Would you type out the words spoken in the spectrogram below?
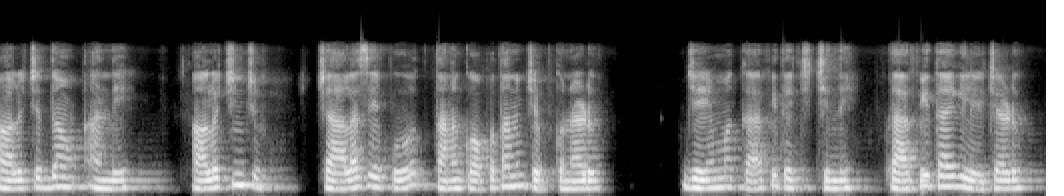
ఆలోచిద్దాం అంది. ఆలోచించు. చాలాసేపు తన గొప్పతనం చెప్పుకున్నాడు. జయమ్మ కాఫీ తెచ్చిచ్చింది. కాఫీ తాగి లేచాడు.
